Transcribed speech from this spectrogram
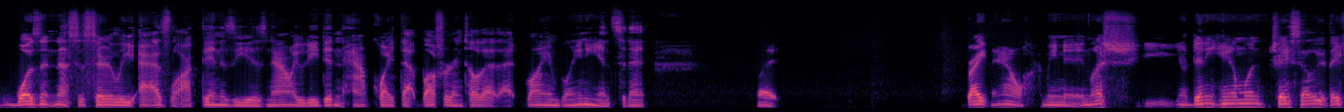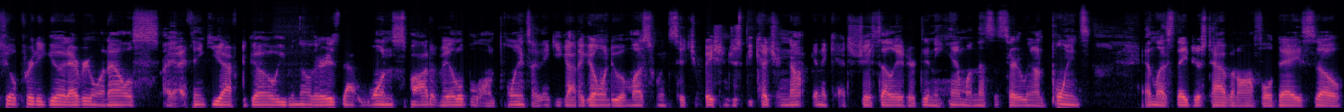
wasn't necessarily as locked in as he is now he, he didn't have quite that buffer until that, that Ryan Blaney incident. But right now. I mean, unless you know Denny Hamlin, Chase Elliott, they feel pretty good. Everyone else, I, I, think you have to go. Even though there is that one spot available on points, I think you got to go into a must-win situation just because you're not going to catch Chase Elliott or Denny Hamlin necessarily on points unless they just have an awful day. So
